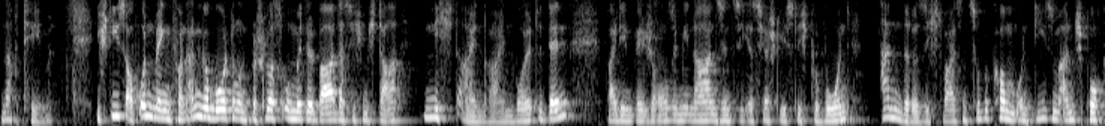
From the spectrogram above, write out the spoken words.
nach Themen. Ich stieß auf Unmengen von Angeboten und beschloss unmittelbar, dass ich mich da nicht einreihen wollte, denn bei den Belgian-Seminaren sind Sie es ja schließlich gewohnt, andere Sichtweisen zu bekommen. Und diesem Anspruch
